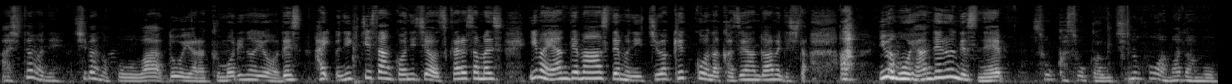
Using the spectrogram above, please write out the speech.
明日はね、千葉の方はどうやら曇りのようです。はい、うにきちさん、こんにちは。お疲れ様です。今止んでます。でも日中は結構な風雨でした。あ、今もう止んでるんですね。そうか、そうか。うちの方はまだもう、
